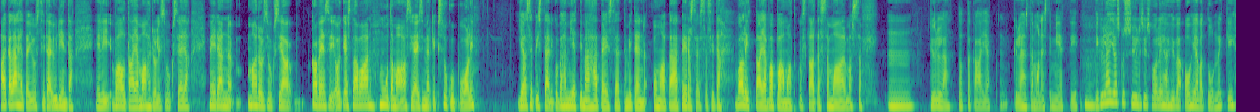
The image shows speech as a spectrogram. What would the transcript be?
aika läheltä just sitä ydintä, eli valtaa ja mahdollisuuksia. Ja meidän mahdollisuuksia kavensi oikeastaan vaan muutama asia, esimerkiksi sukupuoli. Ja se pistää niin kuin vähän miettimään häpeissä, että miten oma pää perseessä sitä valittaa ja vapaa matkustaa tässä maailmassa. Mm, kyllä, totta kai ja kyllähän sitä monesti miettii. Mm. Ja kyllähän joskus syyllisyys voi olla ihan hyvä ohjaava tunnekin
